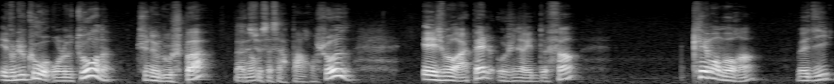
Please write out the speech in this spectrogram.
Et donc, du coup, on le tourne, tu ne louches pas, Bah parce non. que ça sert pas à grand chose. Et je me rappelle, au générique de fin, Clément Morin me dit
